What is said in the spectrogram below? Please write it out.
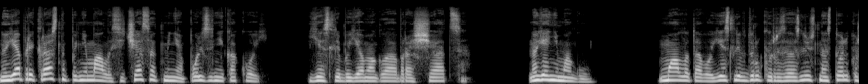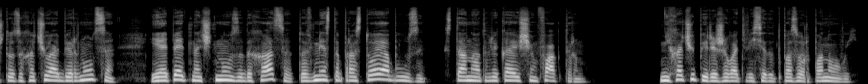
Но я прекрасно понимала, сейчас от меня пользы никакой. Если бы я могла обращаться. Но я не могу. Мало того, если вдруг разозлюсь настолько, что захочу обернуться и опять начну задыхаться, то вместо простой обузы стану отвлекающим фактором. Не хочу переживать весь этот позор по новой.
